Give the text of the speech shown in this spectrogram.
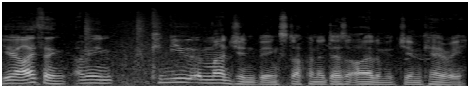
Yeah, I think. I mean, can you imagine being stuck on a desert island with Jim Carrey?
